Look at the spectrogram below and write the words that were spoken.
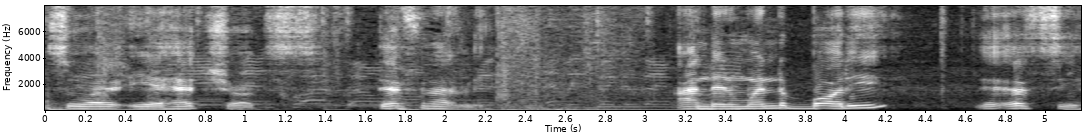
So uh, yeah, headshots, definitely. And then when the body let's see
